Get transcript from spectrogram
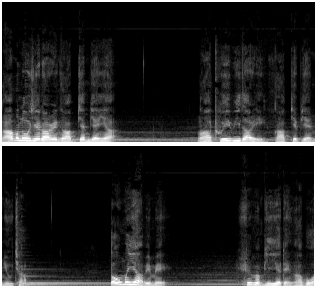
ငါမလို့ချင်တာတွေငါပြန်ပြန်ရငါထွေးပြီးသားတွေငါပြန်ပြန်မြူချသုံးမရပေမဲ့လွှင့်မပြေးရတဲ့ငါဘဝ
